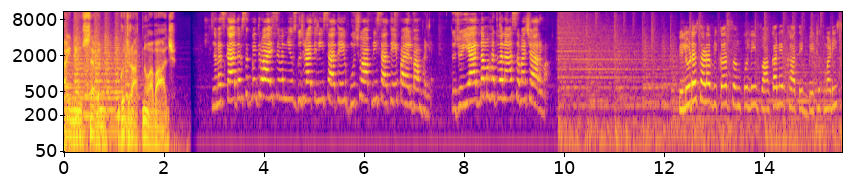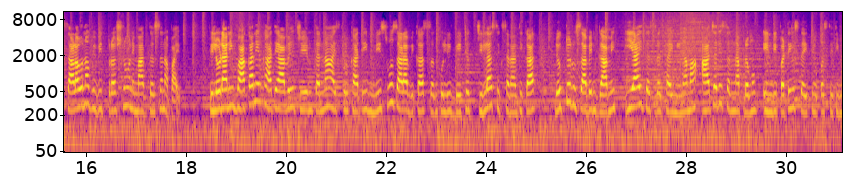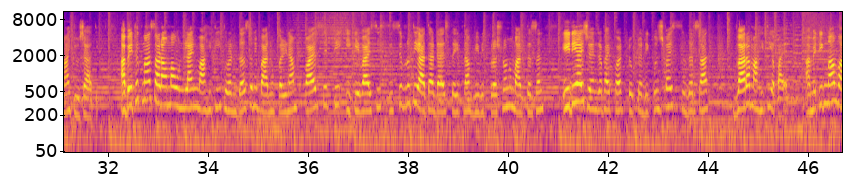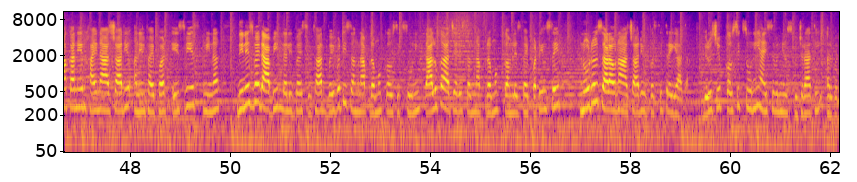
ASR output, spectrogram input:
સેવન ગુજરાતનો અવાજ. નમસ્કાર દર્શક મિત્રો આઈ સેવન ન્યૂઝ ગુજરાતીની સાથે હું છું આપની સાથે પાયલ બામભણિયા. તો જોઈએ આજના મહત્વના સમાચારમાં. ભિલોડા શાળા વિકાસ સંકુલની વાંકાનેર ખાતે બેઠક મળી શાળાઓના વિવિધ પ્રશ્નો અને માર્ગદર્શન અપાયું. ભિલોડાની વાંકાનેર ખાતે આવેલ જેએમ તન્ના હાઈસ્કૂલ ખાતે મિસવો શાળા વિકાસ સંકુલની બેઠક જિલ્લા શિક્ષણાધિકાર ડોક્ટર ઉષાબેન ગામિત, ઈઆઈ દશરથભાઈ મીનામાં આચાર્ય સંઘના પ્રમુખ એનડી પટેલ સહિતની ઉપસ્થિતિમાં યોજાઈ હતી. આ બેઠકમાં શાળાઓમાં ઓનલાઈન માહિતી, ધોરણ દસ અને બારનું પરિણામ, ફાયર સેફટી, ઈ કેવાયસી, શિષ્યવૃત્તિ, આધાર ડાયસ સહિતના વિવિધ પ્રશ્નોનું માર્ગદર્શન એડીઆઈ જયેન્દ્રભાઈ ભટ્ટ, ડોક્ટર નિકુંજભાઈ સુદરસાદ દ્વારા માહિતી અપાઈ હતી. આ મિટિંગમાં વાંકાનેર હાઈના આચાર્ય અનિલભાઈ ભટ્ટ, એસવીએસ ક્વીનર દિનેશભાઈ ડાબી લલિતભાઈ સુથાર, વહીવટી સંઘના પ્રમુખ કૌશિક સોની, તાલુકા આચાર્ય સંઘના પ્રમુખ કમલેશભાઈ પટેલ સહિત નોડલ શાળાઓના આચાર્ય ઉપસ્થિત રહ્યા હતા. Bureau chief Kaushik Soni I C one news Gujarati, Aravalli.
